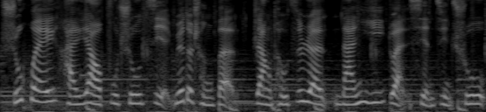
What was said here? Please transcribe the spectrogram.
赎回还要付出解约的成本，让投资人难以短线进出。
